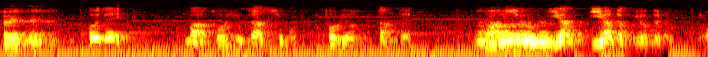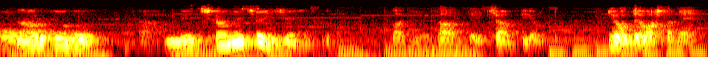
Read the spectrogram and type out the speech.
はいはいはい。それで、まあ、そういう雑誌も取り寄ってたんで、あ毎週ー嫌嫌でも読めるんですなるほど。めちゃめちゃいいじゃないですか。マニューサンデーチャンピオンと読んでましたね。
